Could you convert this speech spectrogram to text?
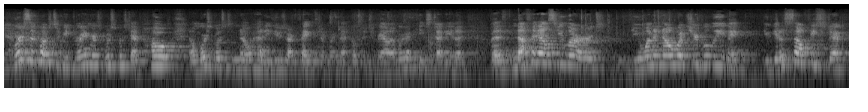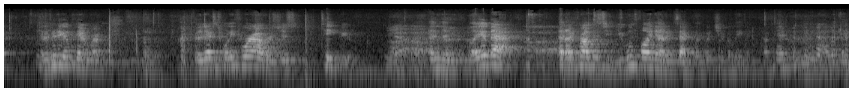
Yeah. We're supposed to be dreamers, we're supposed to have hope, and we're supposed to know how to use our faith to bring that hope into reality. We're going to keep studying it. But if nothing else you learned, if you want to know what you're believing, you get a selfie stick and a video camera. For the next 24 hours, just tape you Yeah. and then lay it back. And I promise you, you will find out exactly what you're believing, okay? Hallelujah.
